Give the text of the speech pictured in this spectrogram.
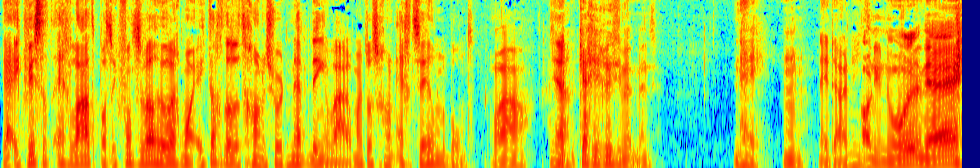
Ja, ik wist dat echt later pas. Ik vond ze wel heel erg mooi. Ik dacht dat het gewoon een soort nepdingen waren, maar het was gewoon echt zeehondenbond. Wauw. Ja. Krijg je ruzie met mensen? Nee, nee daar niet. Oh, niet Noorden? Nee.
